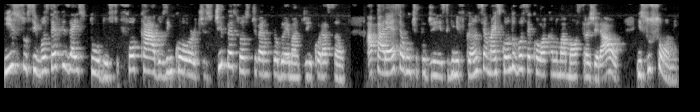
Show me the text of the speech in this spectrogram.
Isso, se você fizer estudos focados em cortes de pessoas que tiveram problema de coração, aparece algum tipo de significância, mas quando você coloca numa amostra geral, isso some.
